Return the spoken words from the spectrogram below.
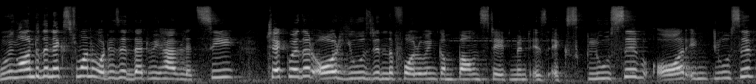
Moving on to the next one, what is it that we have? Let's see. Check whether or used in the following compound statement is exclusive or inclusive.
